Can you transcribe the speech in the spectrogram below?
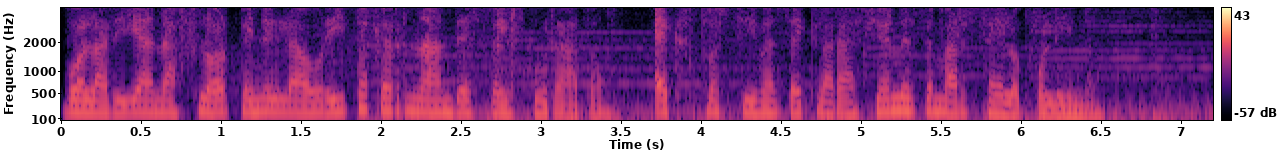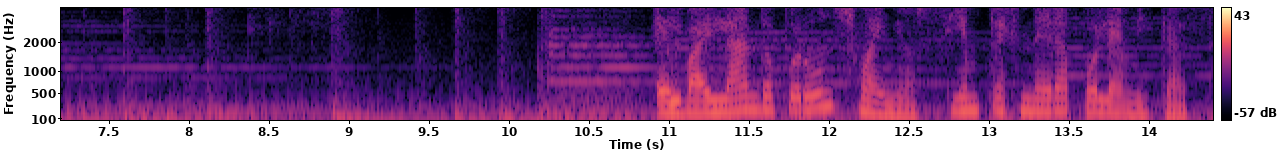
volarían a Flor Peña y Laurita Fernández del jurado, explosivas declaraciones de Marcelo Polino. El Bailando por un Sueño siempre genera polémicas,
